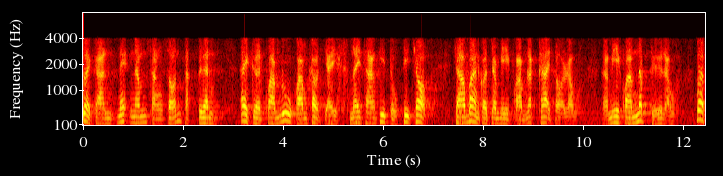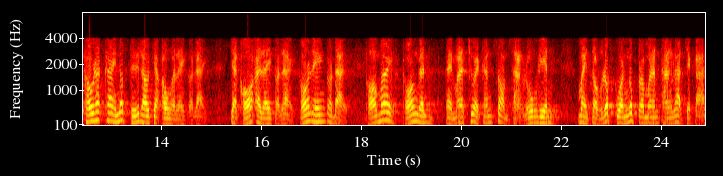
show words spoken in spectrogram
ด้วยการแนะนำสั่งสอนตักเตือน ให้เกิดความรู้ความเข้าใจในทางที่ถูกที่ชอบ ชาวบ้านก็จะมีความรักใคร่ต่อเรา มีความนับถือเรา เมื่อเขารักใคร่นับถือเราจะเอาอะไรก็ได้ จะขออะไรก็ได้ ขอเรงก็ได้ ขอไม้ขอเงินให้มาช่วยกันซ่อมสร้างโรงเรียน ไม่ต้องรบกวนงบประมาณทางราชการ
